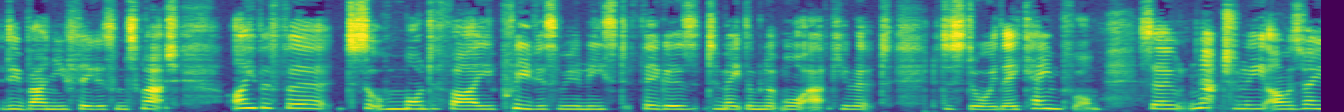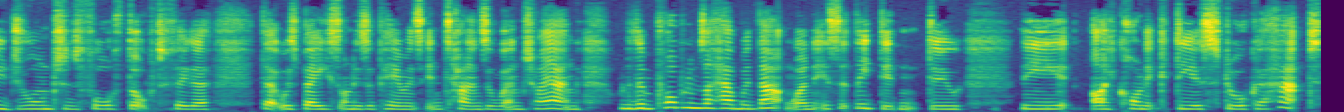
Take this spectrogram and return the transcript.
They do brand new figures from scratch. I prefer to sort of modify previously released figures to make them look more accurate to the story they came from. So naturally, I was very drawn to the fourth Doctor figure that was based on his appearance in Talons of Weng-Chiang. One of the problems I had with that one is that they didn't do the iconic Deer Stalker hat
